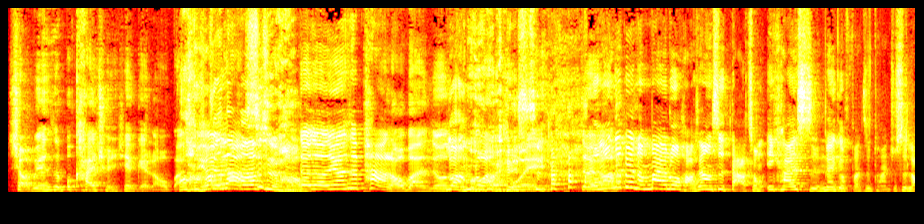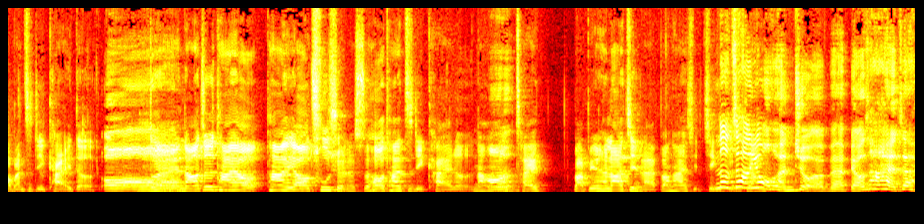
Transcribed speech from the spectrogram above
小编是不开权限给老板，因为怕是对对，因为是怕老板就乱回。对，我们那边的脉络好像是打从一开始那个粉丝团就是老板自己开的。哦，对，然后就是他要他要初选的时候他自己开了，然后才把别人拉进来帮他一起进。那这样。用很久了，表表示他还在。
